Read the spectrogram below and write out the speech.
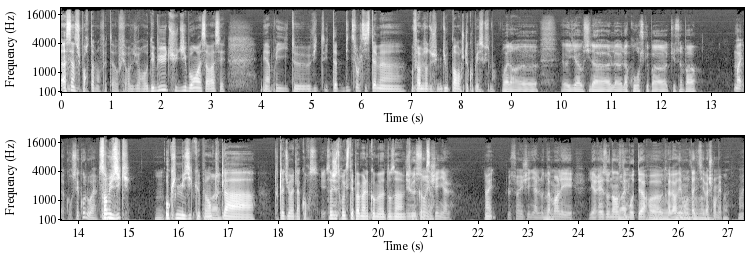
assez insupportable en fait au fur et à mesure. Au début, tu dis bon, ouais, ça va, c'est. Mais après, il te vite, il tape vite sur le système euh, au fur et à mesure du film. Du pardon, je t'ai coupé, excuse-moi. Ouais, non, euh, euh, il y a aussi la, la, la course qui est, pas, qui est sympa. Ouais. La course est cool, ouais. Sans musique, Mm. aucune musique pendant Ouais. toute la toute la durée de la course. Et- ça, j'ai et- trouvé que c'était pas mal comme euh, dans un Et film le son comme est génial. Ouais. Le son est génial, notamment les, les résonances Ouais. des moteurs euh, au travers des montagnes, c'est vachement bien. Ouais. Ouais.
